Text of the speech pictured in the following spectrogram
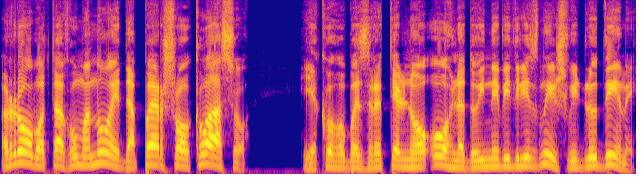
робота гуманоїда першого класу, якого без ретельного огляду й не відрізниш від людини?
